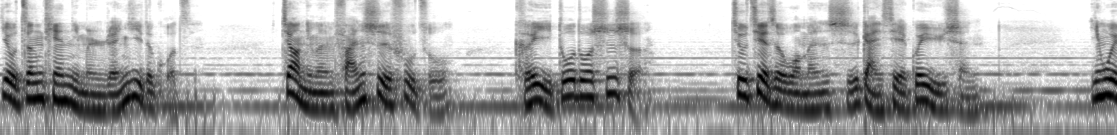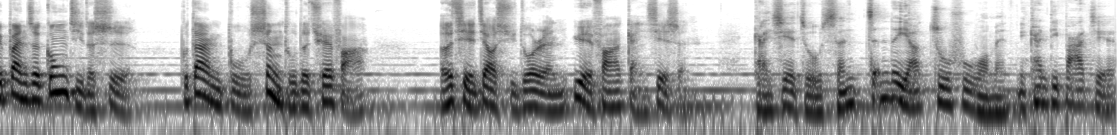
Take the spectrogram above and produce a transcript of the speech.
又增添你们仁义的果子，叫你们凡事富足，可以多多施舍。就借着我们使感谢归于神，因为办这供给的事，不但补圣徒的缺乏，而且叫许多人越发感谢神。感谢主，神真的要祝福我们。你看第八节，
